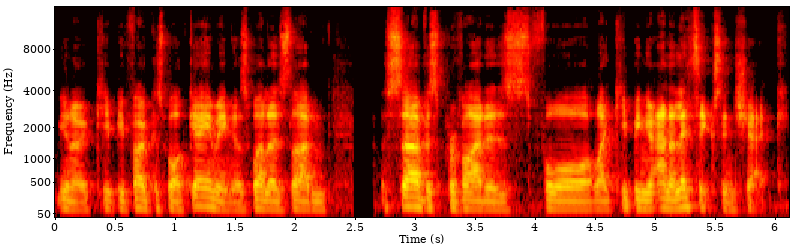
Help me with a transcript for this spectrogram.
you know keep you focused while gaming, as well as um, service providers for like keeping your analytics in check.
